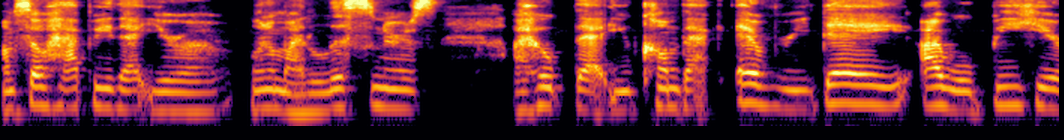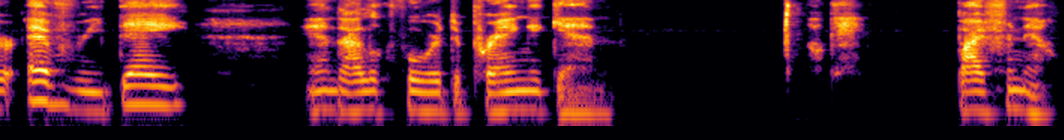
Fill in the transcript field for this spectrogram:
I'm so happy that you're one of my listeners. I hope that you come back every day. I will be here every day, and I look forward to praying again. Okay, bye for now.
